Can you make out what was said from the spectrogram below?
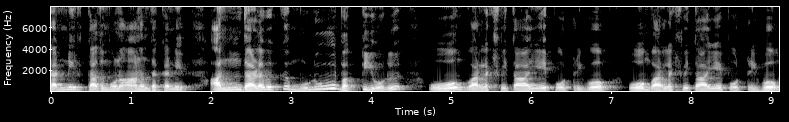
கண்ணீர் ததும்பணும் ஆனந்த கண்ணீர். அந்த அளவுக்கு முழு பக்தியோடு ஓம் வரலட்சுமி தாயே போற்றிவோம் ஓம் வரலட்சுமி தாயே போற்றிவோம்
